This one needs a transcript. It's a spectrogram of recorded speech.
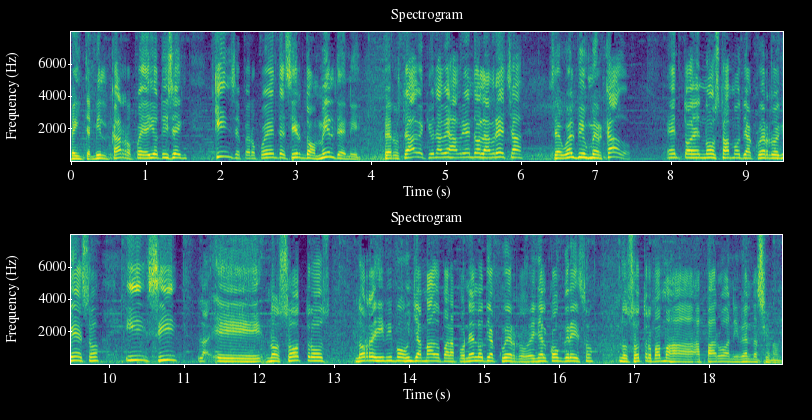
20 mil carros. Pues ellos dicen 15, pero pueden decir 2.000, Denis. Pero usted sabe que una vez abriendo la brecha se vuelve un mercado. Entonces no estamos de acuerdo en eso y si eh, nosotros no recibimos un llamado para ponerlos de acuerdo en el Congreso, nosotros vamos a, paro a nivel nacional.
